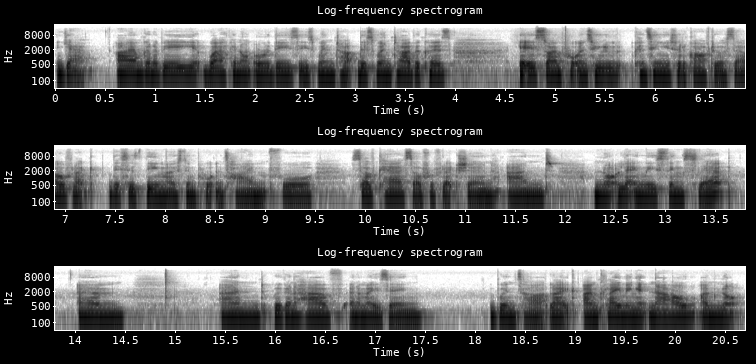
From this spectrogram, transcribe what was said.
yeah, I am going to be working on all of these these winter this winter because it is so important to continue to look after yourself. Like this is the most important time for self care, self reflection, and not letting these things slip. Um, and we're going to have an amazing winter. Like I'm claiming it now. I'm not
